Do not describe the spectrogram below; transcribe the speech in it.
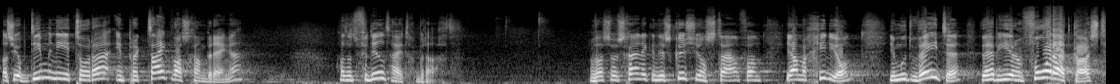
als hij op die manier Torah in praktijk was gaan brengen, had het verdeeldheid gebracht. Er was waarschijnlijk een discussie ontstaan van, ja maar Gideon, je moet weten, we hebben hier een voorraadkast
